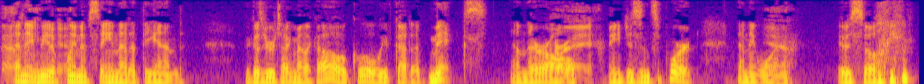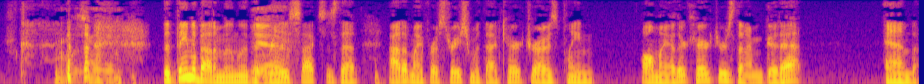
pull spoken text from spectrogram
beat. and they made a yeah. point of saying that at the end because we were talking about like, oh, cool, we've got a mix, and they're all Right. mages and support, and they won. Yeah. It was so. lame. It was lame. the thing about Amumu that Yeah. really sucks is that out of my frustration with that character, I was playing all my other characters that I'm good at, and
